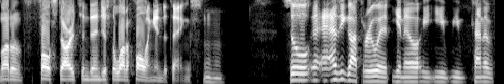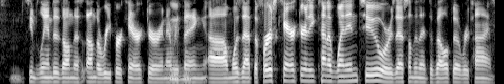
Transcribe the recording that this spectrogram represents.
lot of false starts, and then just a lot of falling into things. hmm So as you got through it, you know, you, you kind of seems landed on this on the Reaper character and everything. Um, was that the first character that you kind of went into, or is that something that developed over time?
